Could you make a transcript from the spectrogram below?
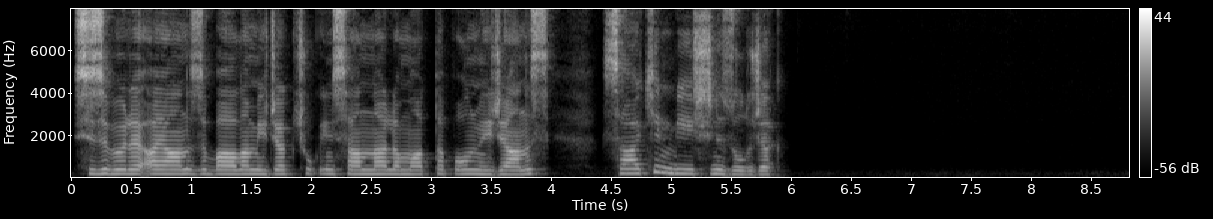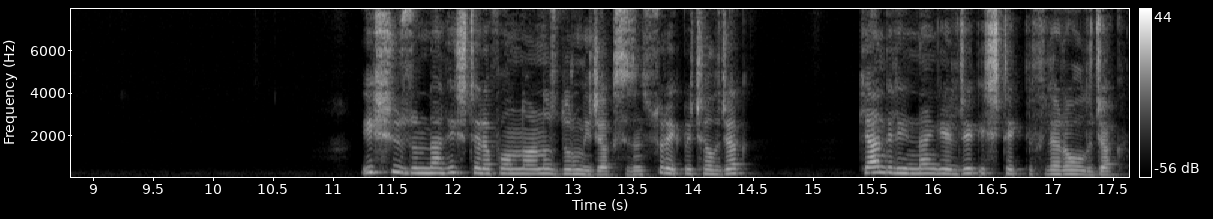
Sizi böyle ayağınızı bağlamayacak, çok insanlarla muhatap olmayacağınız sakin bir işiniz olacak. İş yüzünden hiç telefonlarınız durmayacak sizin. Sürekli çalacak. Kendiliğinden gelecek iş teklifleri olacak.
